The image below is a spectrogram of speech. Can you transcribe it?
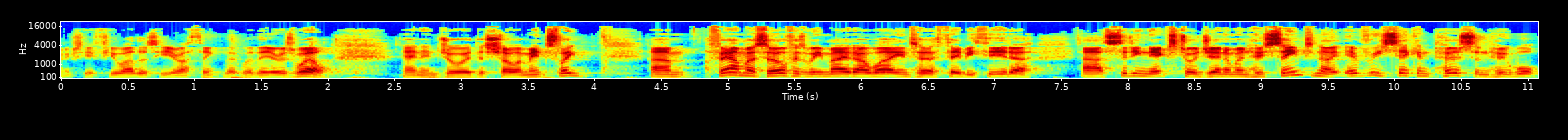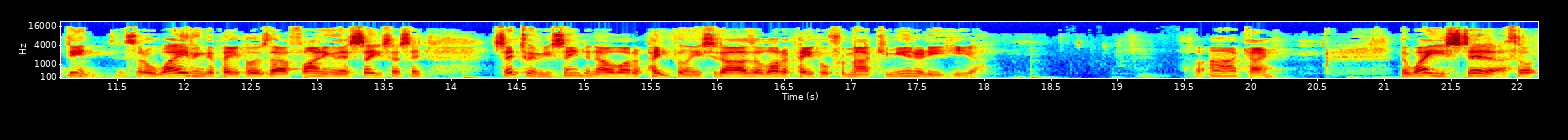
Actually, a few others here, I think, that were there as well, and enjoyed the show immensely. Um, I found myself, as we made our way into Thebe Theatre, uh, sitting next to a gentleman who seemed to know every second person who walked in, sort of waving to people as they were finding their seats. I said, said to him, You seem to know a lot of people. And he said, Oh, there's a lot of people from our community here. I thought, oh, okay. The way you said it, I thought,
